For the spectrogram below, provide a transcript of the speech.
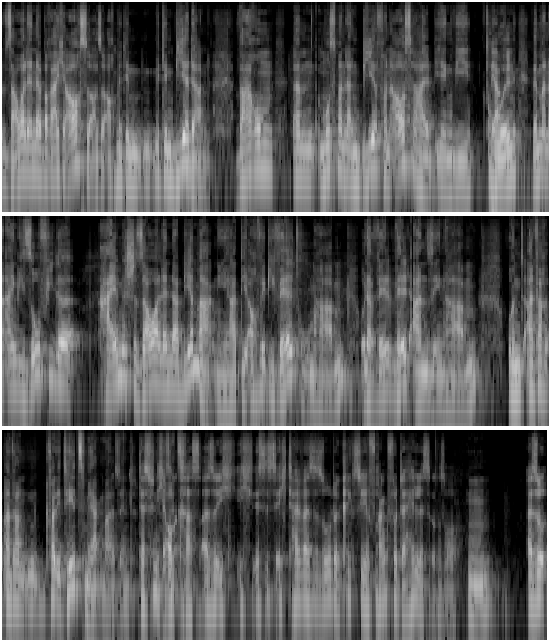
Sauerländer Bereich auch so, also auch mit dem, mit dem Bier dann. Warum ähm, muss man dann Bier von außerhalb irgendwie holen, ja. wenn man eigentlich so viele heimische Sauerländer Biermarken hier hat, die auch wirklich Weltruhm haben oder Wel Weltansehen haben und einfach, einfach ein Qualitätsmerkmal sind. Das finde ich auch krass. Also ich, ich, es ist echt teilweise so, da kriegst du hier Frankfurter Helles und so. Hm. Also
